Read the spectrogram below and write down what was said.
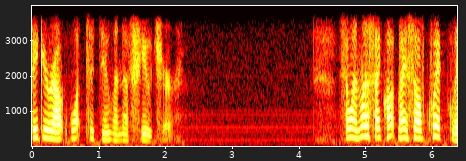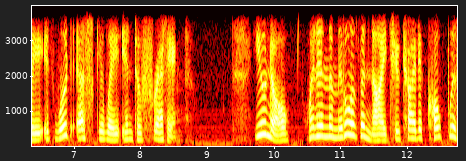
figure out what to do in the future. So unless I caught myself quickly, it would escalate into fretting. You know, when in the middle of the night you try to cope with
